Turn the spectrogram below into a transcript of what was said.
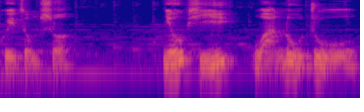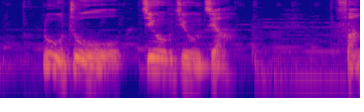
归宗说：“牛皮挽露柱，露柱啾啾叫，反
